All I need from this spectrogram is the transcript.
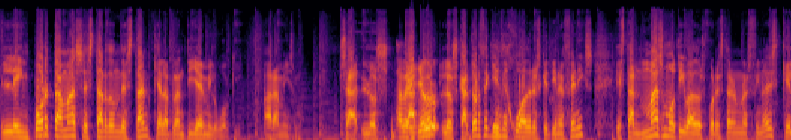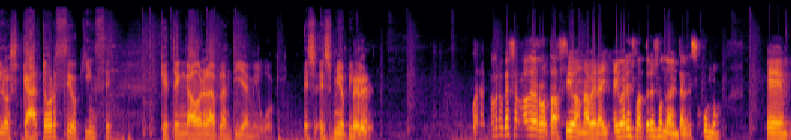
le importa más estar donde están que a la plantilla de Milwaukee, ahora mismo. O sea, los, ver, yo 14, creo- los 14, 15 jugadores que tiene Fénix están más motivados por estar en unas finales que los 14 o 15 que tenga ahora la plantilla de Milwaukee. Es, es mi opinión. Bueno, yo creo que has hablado de rotación. A ver, hay, hay varios factores fundamentales. Uno, eh,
